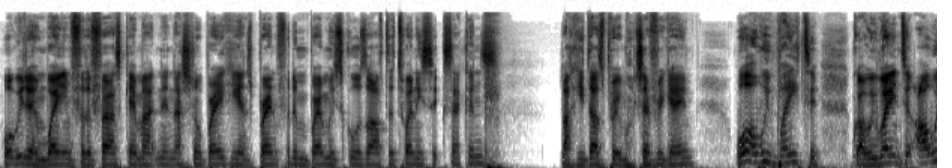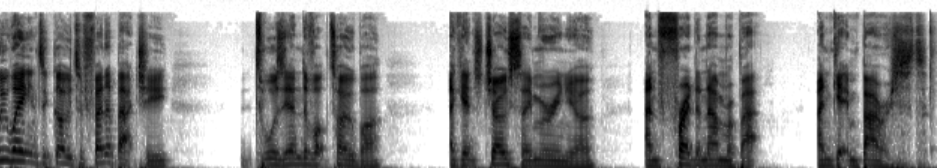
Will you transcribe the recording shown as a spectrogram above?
what are we doing? Waiting for the first game out in international break against Brentford, and Brentford scores after 26 seconds, like he does pretty much every game. What are we waiting? Are we waiting to? Are we waiting to go to Fenerbahce towards the end of October against Jose Mourinho and Fred and Amrabat and get embarrassed?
